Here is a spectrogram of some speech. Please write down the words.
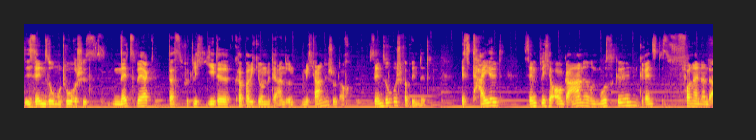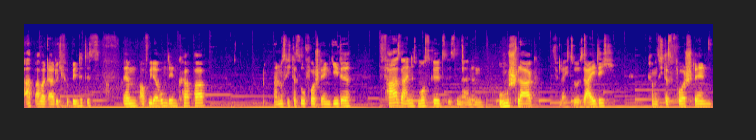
sensomotorisches Netzwerk, das wirklich jede Körperregion mit der anderen mechanisch und auch sensorisch verbindet. Es teilt sämtliche Organe und Muskeln, grenzt es voneinander ab, aber dadurch verbindet es ähm, auch wiederum den Körper man muss sich das so vorstellen, jede Phase eines Muskels ist in einem Umschlag, vielleicht so seidig, kann man sich das vorstellen.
